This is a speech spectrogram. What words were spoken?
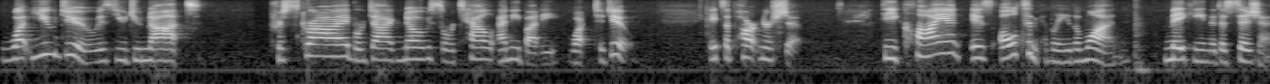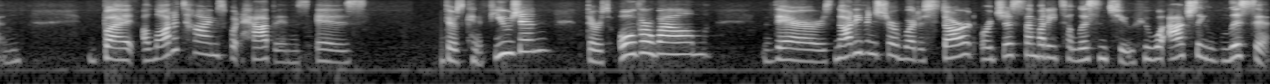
what you do is you do not prescribe or diagnose or tell anybody what to do. It's a partnership. The client is ultimately the one making the decision. But a lot of times, what happens is there's confusion, there's overwhelm, there's not even sure where to start, or just somebody to listen to who will actually listen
